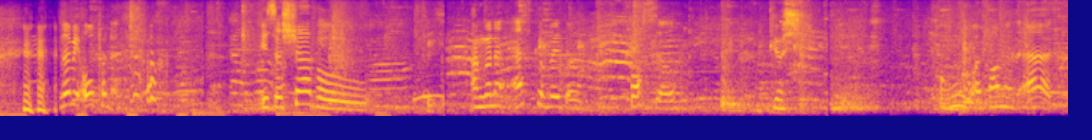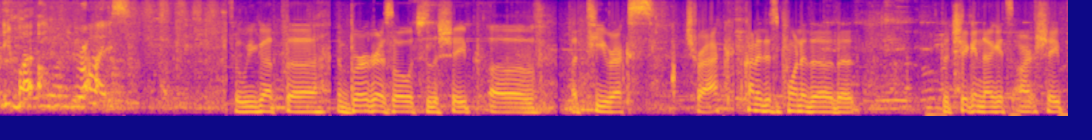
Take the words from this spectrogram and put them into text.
Let me open it. it's a shovel. I'm gonna excavate the fossil. Gosh. Oh, I found an egg in my own rice. So we got the, the burger as well, which is the shape of a T-Rex track. Kind of disappointed the, the, the chicken nuggets aren't shaped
